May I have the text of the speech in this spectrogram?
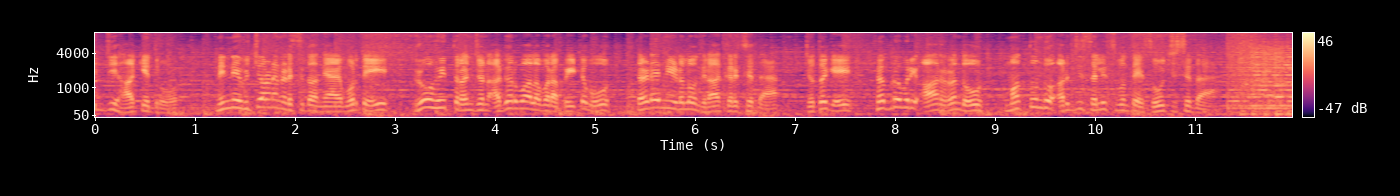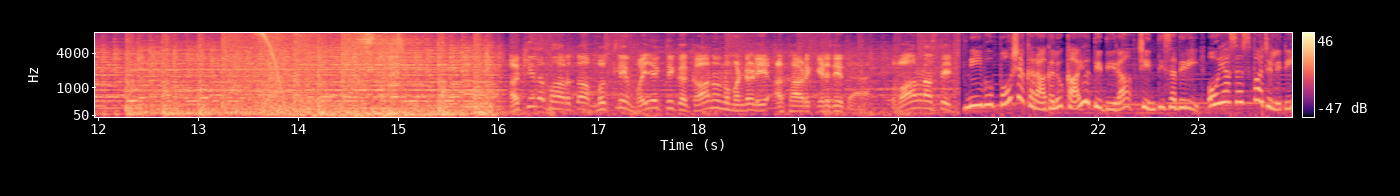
ಅರ್ಜಿ ಹಾಕಿದ್ರು. ನಿನ್ನೆ ವಿಚಾರಣೆ ನಡೆಸಿದ ನ್ಯಾಯಮೂರ್ತಿ ರೋಹಿತ್ ರಂಜನ್ ಅಗರ್ವಾಲ್ ಅವರ ಪೀಠವು ತಡೆ ನೀಡಲು ನಿರಾಕರಿಸಿದೆ. ಜೊತೆಗೆ ಫೆಬ್ರವರಿ ಆರರಂದು ಮತ್ತೊಂದು ಅರ್ಜಿ ಸಲ್ಲಿಸುವಂತೆ ಸೂಚಿಸಿದೆ. ಅಖಿಲ ಭಾರತ ಮುಸ್ಲಿಂ ವೈಯಕ್ತಿಕ ಕಾನೂನು ಮಂಡಳಿ ಅಖಾಡಕ್ಕಿಳಿದಿದೆ ವಾರಣಾಸಿ ನೀವು ಪೋಷಕರಾಗಲು ಕಾಯುತ್ತಿದ್ದೀರಾ? ಚಿಂತಿಸದಿರಿ. ಓಯಾಸಸ್ ಫರ್ಟಿಲಿಟಿ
